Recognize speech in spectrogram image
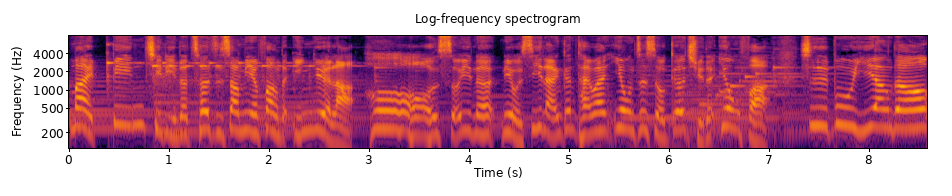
卖冰淇淋的车子上面放的音乐啦。哦，所以呢，纽西兰跟台湾用这首歌曲的用法是不一样的哦。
